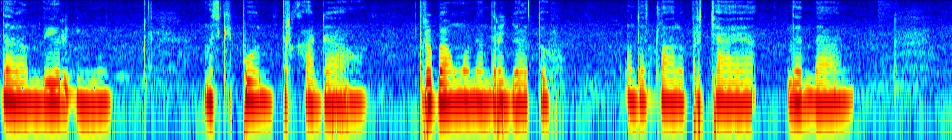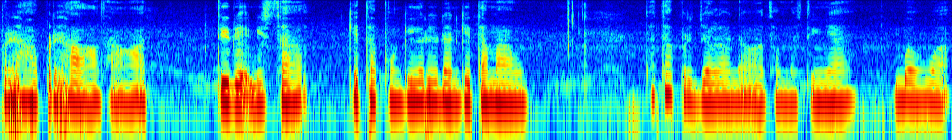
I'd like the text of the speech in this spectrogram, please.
dalam diri ini. Meskipun terkadang terbangun dan terjatuh untuk selalu percaya dan perihal-perihal yang sangat tidak bisa kita pungkiri dan kita mau. Tetap berjalan dengan semestinya bahwa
